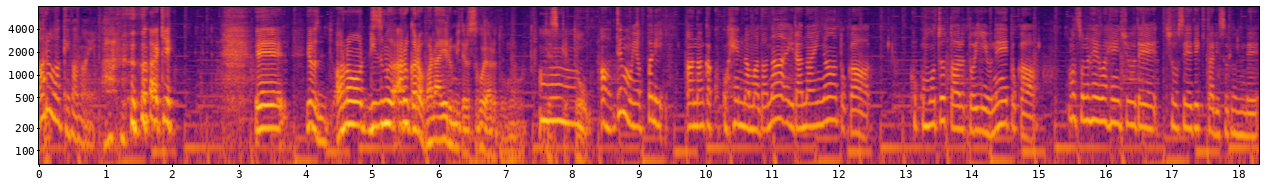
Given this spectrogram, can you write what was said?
あるわけがない。あるわけ。えー、やっぱあのリズムがあるから笑えるみたいなのすごいあると思うんですけど。うん。あでもやっぱりあなんかここ変な間だないらないなとかここもうちょっとあるといいよねとか、まあ、その辺は編集で調整できたりするんで、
